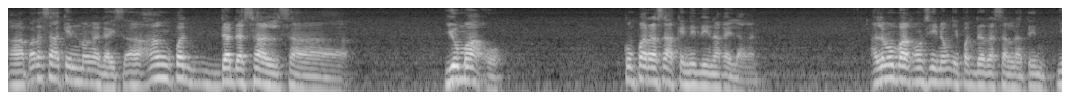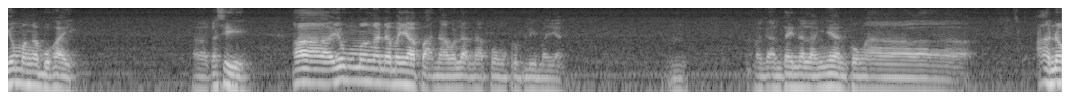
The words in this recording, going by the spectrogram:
Ah, para sa akin mga guys, ah, ang pagdadasal sa yumao, kung para sa akin hindi na kailangan. Alam mo ba kung sinong ipagdarasal natin? Yung mga buhay. Ah, kasi ah, yung mga namayapa na wala na pong problema yan. Mm. Mag-antay na lang yan kung ah, ano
